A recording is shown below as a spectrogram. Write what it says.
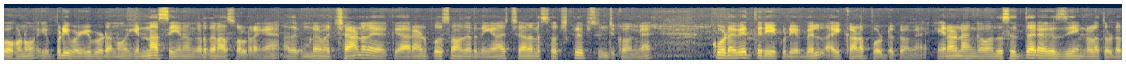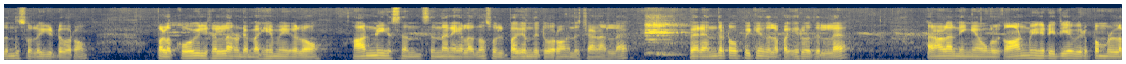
போகணும் எப்படி வழிபடணும் என்ன செய்யணுங்கிறத நான் சொல்கிறேங்க அதுக்கு முன்னாடி நம்ம சேனலுக்கு யாராவது புதுசாக வந்திருந்தீங்கன்னா சேனலை சப்ஸ்கிரைப் செஞ்சுக்கோங்க. கூடவே தெரியக்கூடிய பெல் ஐக்கானை போட்டுக்கோங்க. ஏன்னா நாங்கள் வந்து சித்த ரகசியங்களை தொடர்ந்து சொல்லிக்கிட்டு வரோம். பல கோவில்கள் அதனுடைய மகிமைகளும் ஆன்மீக சந் சிந்தனைகளை தான் சொல்லி பகிர்ந்துட்டு வரோம் இந்த சேனலில் வேறு எந்த டாப்பிக்கும் இதில் பகிர்வதில்லை. அதனால் நீங்கள் உங்களுக்கு ஆன்மீக ரீதியாக விருப்பமுள்ள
